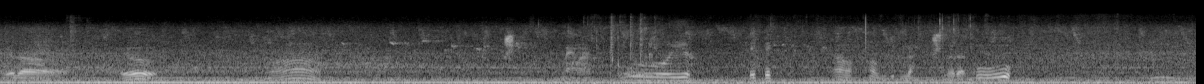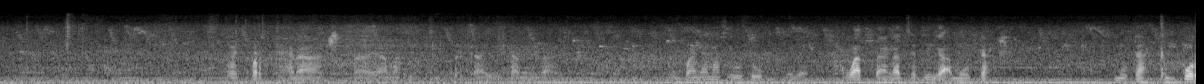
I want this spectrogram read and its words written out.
Ayo dah. Ayo Nah Nek mas Oh iya Alhamdulillah Saudaraku trek perdana saya masih diberkahi kamera umpannya masih utuh gitu. kuat banget jadi nggak mudah mudah gempur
